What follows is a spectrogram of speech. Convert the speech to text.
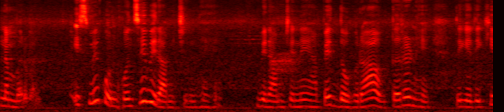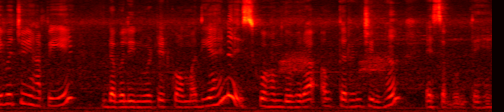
नंबर वन। इसमें कौन कौन से विराम चिन्ह हैं? विराम चिन्ह यहाँ पे दोहरा अवतरण है। तो ये देखिए बच्चों, यहाँ पे ये डबल इन्वर्टेड कॉमा दिया है ना? इसको हम दोहरा अवतरण चिन्ह ऐसा बोलते हैं।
